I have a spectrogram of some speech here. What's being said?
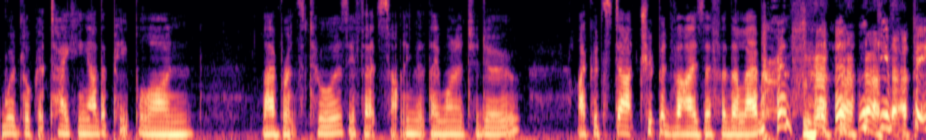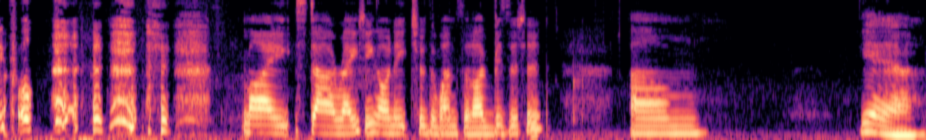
would look at taking other people on labyrinth tours if that's something that they wanted to do. I could start TripAdvisor for the labyrinth and give people my star rating on each of the ones that I've visited. Um, yeah,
